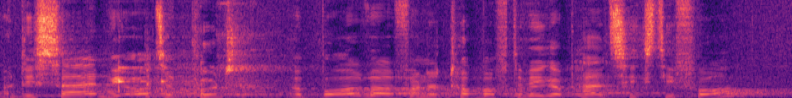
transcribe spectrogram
On this side, we also put a ball valve on the top of the VEGAPULS 64.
